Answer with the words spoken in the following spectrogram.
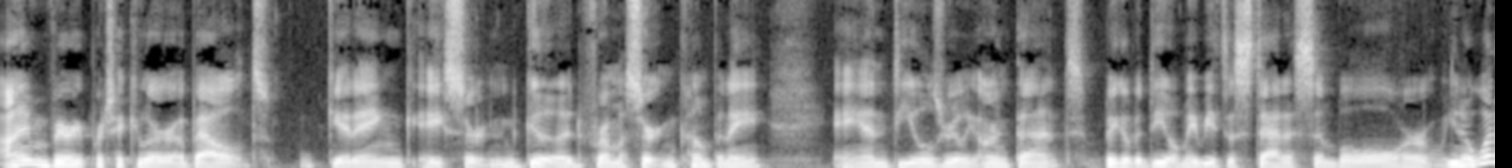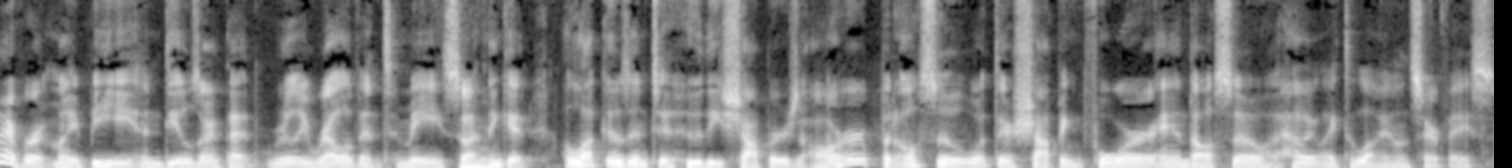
I'm very particular about getting a certain good from a certain company and deals really aren't that big of a deal. Maybe it's a status symbol or you know whatever it might be, and deals aren't that really relevant to me. So mm-hmm. I think it a lot goes into who these shoppers are, but also what they're shopping for, and also how they like to lie on surface.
